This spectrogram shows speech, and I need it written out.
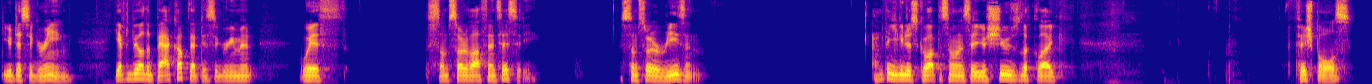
you're disagreeing. You have to be able to back up that disagreement with some sort of authenticity, some sort of reason. I don't think you can just go up to someone and say, Your shoes look like fish bowls.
